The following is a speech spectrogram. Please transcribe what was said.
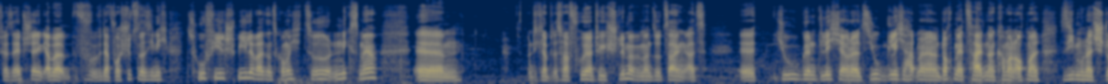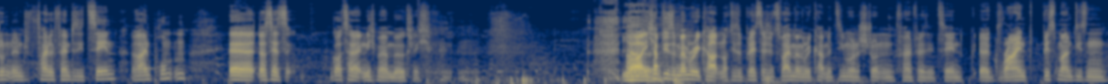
verselbstständigt, aber davor schützen, dass ich nicht zu viel spiele, weil sonst komme ich zu nichts mehr. Ähm, und ich glaube, das war früher natürlich schlimmer, wenn man sozusagen als äh, Jugendlicher oder als Jugendlicher hat man dann doch mehr Zeit und dann kann man auch mal 700 Stunden in Final Fantasy X reinpumpen. Äh, das ist jetzt Gott sei Dank nicht mehr möglich. Ja, Aber ich habe diese Memory Card noch, diese PlayStation 2 Memory Card mit 700 Stunden Final Fantasy X äh, Grind, bis man diesen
